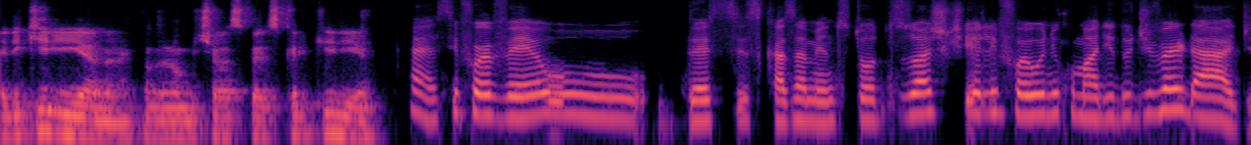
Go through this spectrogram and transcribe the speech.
ele queria, né? Quando ele não obtinha as coisas que ele queria. É, se for ver o desses casamentos todos, eu acho que ele foi o único marido de verdade.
